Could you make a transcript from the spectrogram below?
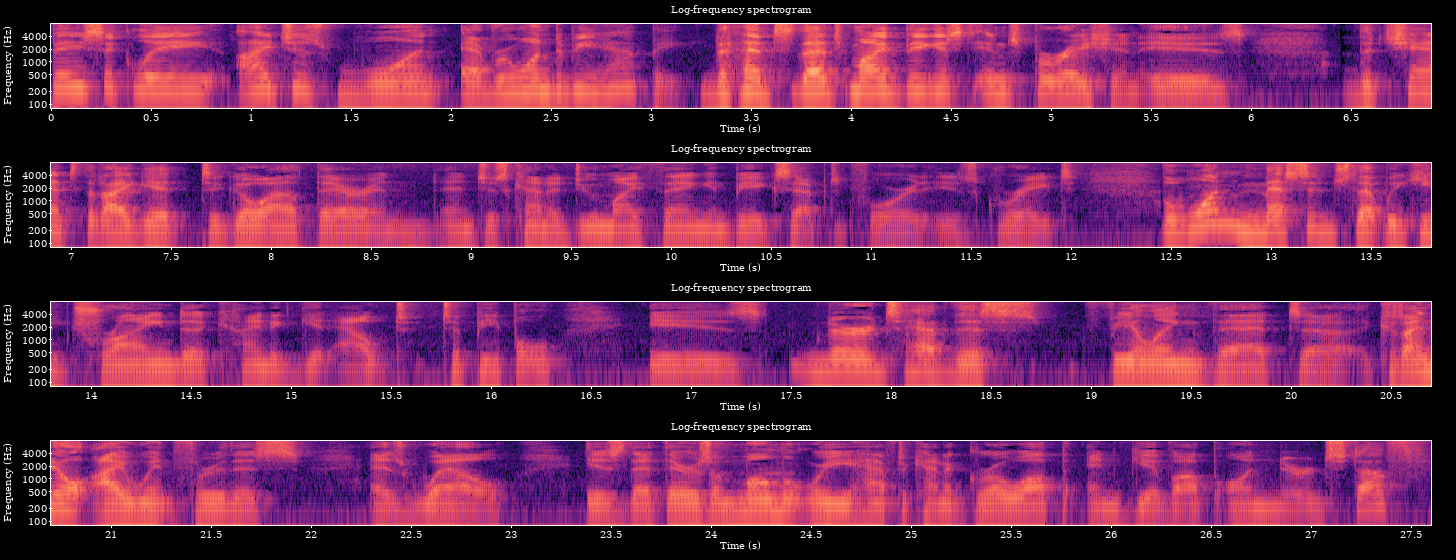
basically i just want everyone to be happy that's that's my biggest inspiration is the chance that I get to go out there and, and just kind of do my thing and be accepted for it is great. The one message that we keep trying to kind of get out to people is nerds have this feeling that, because uh, I know I went through this as well, is that there's a moment where you have to kind of grow up and give up on nerd stuff.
